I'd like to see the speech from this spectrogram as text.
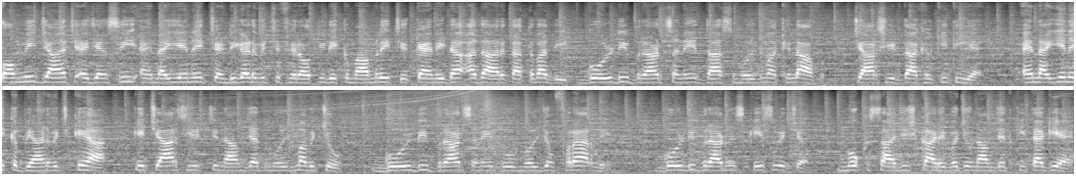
ਕੌਮੀ ਜਾਂਚ ਏਜੰਸੀ ਐਨਆਈਏ ਨੇ ਚੰਡੀਗੜ੍ਹ ਵਿੱਚ ਫਿਰੌਤੀ ਦੇ ਇੱਕ ਮਾਮਲੇ 'ਚ ਕੈਨੇਡਾ ਆਧਾਰਿਤ ਅੱਤਵਾਦੀ ਗੋਲਡੀ ਬਰਾਡ ਸਣੇ 10 ਮੁਲਜ਼ਮਾਂ ਖਿਲਾਫ ਚਾਰਜਸ਼ੀਟ ਦਾਖਲ ਕੀਤੀ ਹੈ। ਐਨਆਈਏ ਨੇ ਇੱਕ ਬਿਆਨ ਵਿੱਚ ਕਿਹਾ ਕਿ ਚਾਰਜਸ਼ੀਟ 'ਚ ਨਾਮਜ਼ਦ ਮੁਲਜ਼ਮਾਂ ਵਿੱਚੋਂ ਗੋਲਡੀ ਬਰਾਡ ਸਣੇ ਦੋ ਮੁਲਜ਼ਮ ਫਰਾਰ ਨੇ। ਗੋਲਡੀ ਬਰਾਡ ਨੂੰ ਇਸ ਕੇਸ ਵਿੱਚ ਮੁੱਖ ਸਾਜ਼ਿਸ਼ ਘਾੜੇ ਵਜੋਂ ਨਾਮਜ਼ਦ ਕੀਤਾ ਗਿਆ ਹੈ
